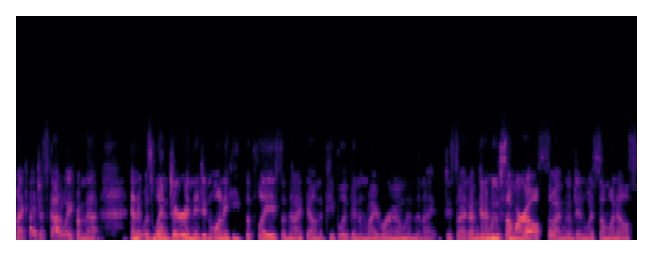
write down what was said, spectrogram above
like, I just got away from that. And it was winter and they didn't want to heat the place. And then I found that people had been in my room. And then I decided I'm going to move somewhere else. So I moved in with someone else.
